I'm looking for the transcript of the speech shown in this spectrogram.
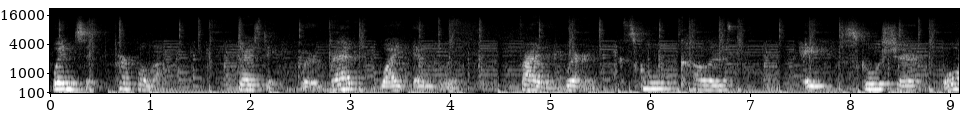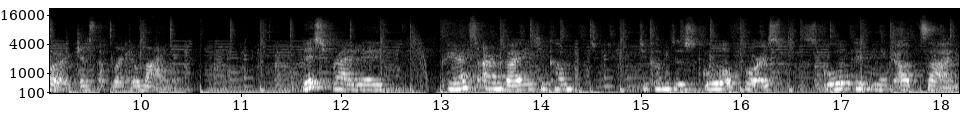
Wednesday, purple up. Thursday, wear red, white, and blue. Friday, wear school colors, a school shirt, or dress up like a lion. This Friday, parents are invited to come to come to school for a school picnic outside.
